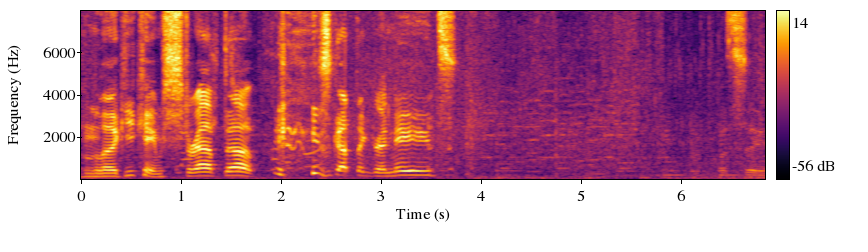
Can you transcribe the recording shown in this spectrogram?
Look, he came strapped up. He's got the grenades. Let's see.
